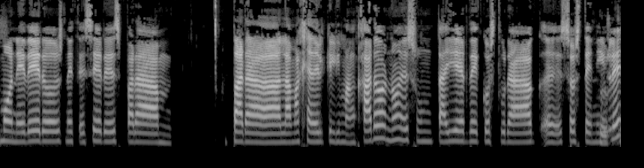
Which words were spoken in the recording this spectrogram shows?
monederos necesarios para para la magia del Kilimanjaro, ¿no? Es un taller de costura eh, sostenible,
